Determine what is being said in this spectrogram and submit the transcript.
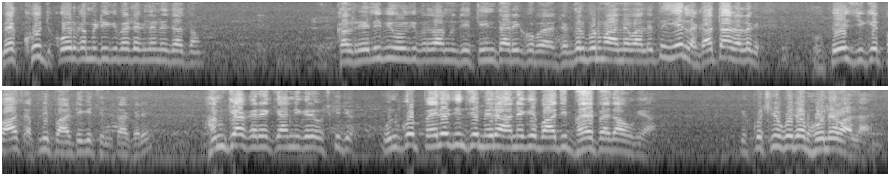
मैं खुद कोर कमेटी की बैठक लेने जाता हूँ। कल रैली भी होगी प्रधानमंत्री, तीन तारीख को जगदलपुर में आने वाले। तो ये लगातार अलग भूपेश जी के पास अपनी पार्टी की चिंता करें। हम क्या करें, क्या नहीं करें, उसकी जो उनको पहले दिन से मेरे आने के बाद ही भय पैदा हो गया कि कुछ न कुछ अब होने वाला है।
